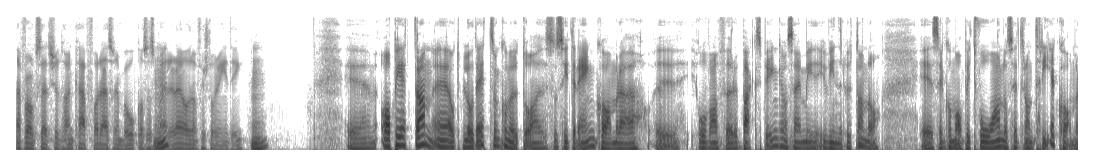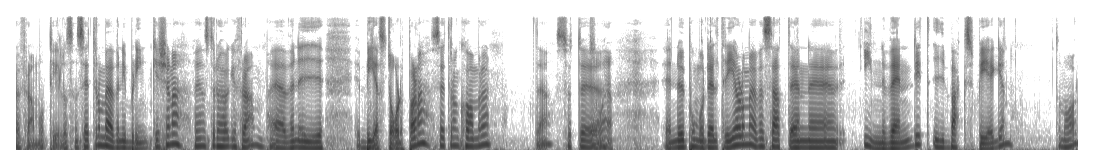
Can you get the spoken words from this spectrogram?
När folk sätter sig och tar en kaffe och läser en bok och så Mm. smäller det och de förstår ingenting. Mm. Eh, AP1, eh, Autopilot 1 som kom ut då, så sitter en kamera eh, ovanför backspegeln kan man säga, i vindrutan då. Eh, sen kom AP2, då sätter de tre kameror framåt till. Och sen sätter de även i blinkerserna, vänster och höger fram. Även i B-stolparna sätter de kameror. Där. Så att, eh, Så ja. Eh, Nu på modell 3 har de även satt en eh, invändigt i backspegeln. De har.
